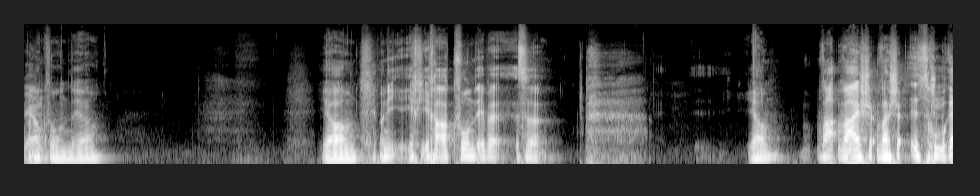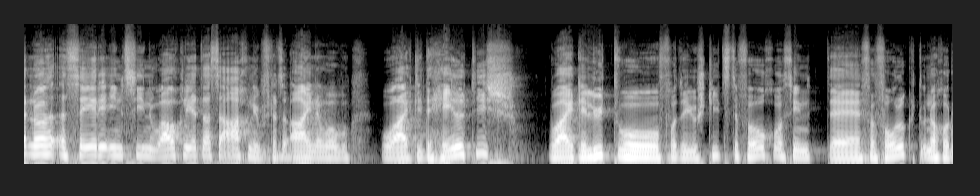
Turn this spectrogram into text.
Ja. Ja. Ich gefunden, ja. Ja, und ich, ich, ich habe auch gefunden, eben, also, ja, We weißt, weißt, es kommt gerade noch eine Serie in den Sinn, die auch ein das anknüpft. Also eine, wo, wo eigentlich der Held ist, wo eigentlich Leute, die von der Justiz davor sind, äh, verfolgt und nachher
